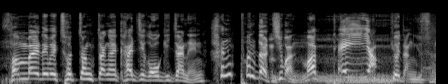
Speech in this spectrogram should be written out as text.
선발대회 초청장을 가지고 오기 전엔 한 푼도 지원 못해요 교장 유순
